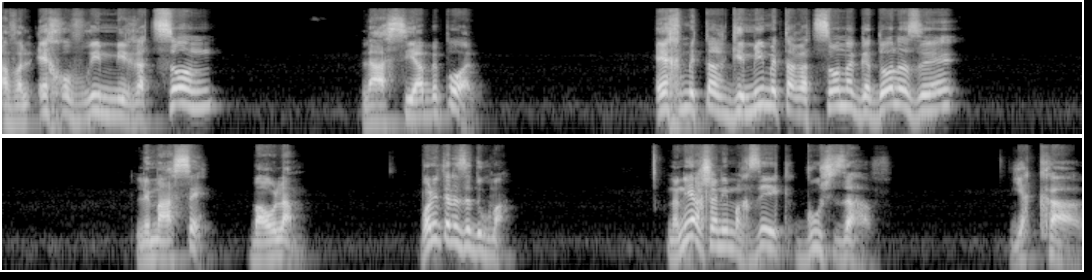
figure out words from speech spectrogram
אבל איך עוברים מרצון לעשייה בפועל? איך מתרגמים את הרצון הגדול הזה למעשה בעולם? בואו ניתן לזה דוגמה. נניח שאני מחזיק גוש זהב, יקר,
